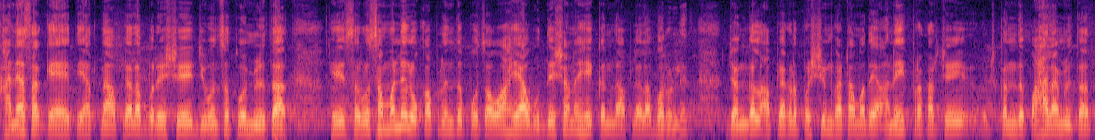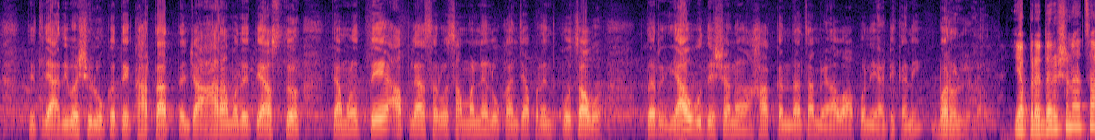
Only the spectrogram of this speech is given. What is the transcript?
खाण्यासारखे आहेत यातनं आपल्याला बरेचसे जीवनसत्व मिळतात. हे सर्वसामान्य लोकांपर्यंत पोचावं ह्या उद्देशानं हे कंद आपल्याला भरवले आहेत जंगल आपल्याकडे पश्चिम घाटामध्ये अनेक प्रकारचे कंद पाहायला मिळतात. तिथले आदिवासी लोक ते खातात त्यांच्या आहारामध्ये ते असतं. त्यामुळं ते आपल्या सर्वसामान्य लोकांच्यापर्यंत पोचावं. तर या उद्देशानं हा कंदाचा मेळावा आपण या ठिकाणी भरवलेला आहोत या प्रदर्शनाचा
